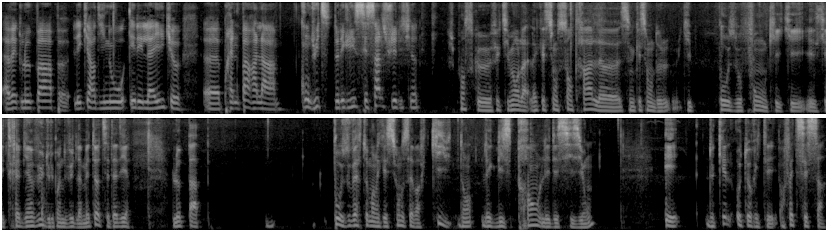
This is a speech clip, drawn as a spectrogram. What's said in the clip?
avec le pape, les cardinaux et les laïcs euh, prennent part à la conduite de l'Église? C'est ça le sujet du synode? Je pense que effectivement la, question centrale, c'est une question qui pose au fond, qui est très bien vue du point de vue de la méthode, c'est-à-dire le pape pose ouvertement la question de savoir qui dans l'Église prend les décisions et de quelle autorité. En fait, c'est ça.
